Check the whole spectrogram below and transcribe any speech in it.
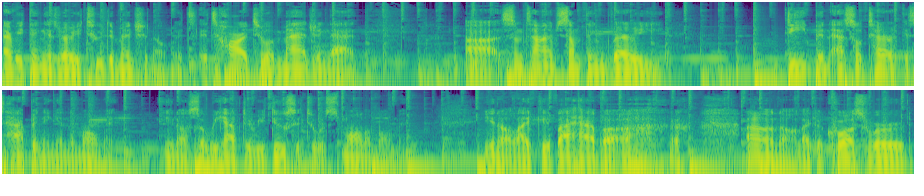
everything is very two dimensional. It's, it's hard to imagine that, uh, sometimes something very deep and esoteric is happening in the moment. You know, so we have to reduce it to a smaller moment. You know, like if I have a, a I don't know, like a crossword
